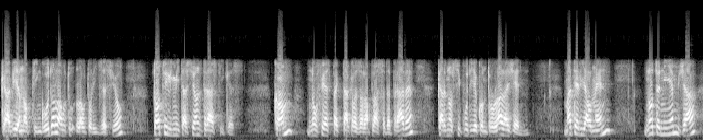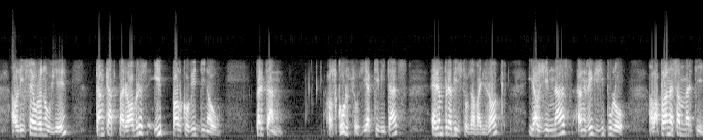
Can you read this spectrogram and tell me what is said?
que havien obtingut l'autorització, tot i limitacions dràstiques, com no fer espectacles a la plaça de Prada, car no s'hi podia controlar la gent. Materialment, no teníem ja el Liceu Renovier tancat per obres i pel Covid-19. Per tant, els cursos i activitats eren previstos a Vallroc i al gimnàs Enric Gipoló, a la plana Sant Martí,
